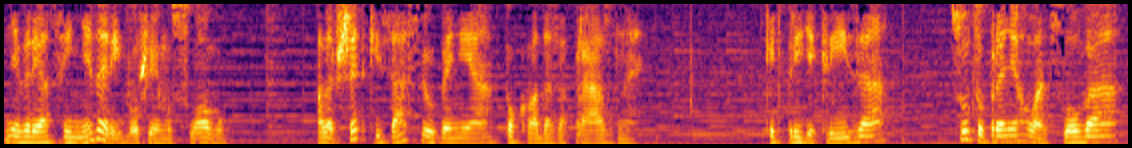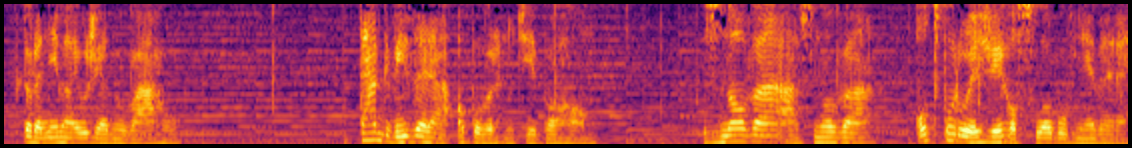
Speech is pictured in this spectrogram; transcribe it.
Neveriaci neverí Božiemu slovu, ale všetky zasľúbenia poklada za prázdne. Keď príde kríza, sú to pre neho len slová, ktoré nemajú žiadnu váhu. Tak vyzerá opovrhnutie Bohom. Znova a znova odporuješ jeho slovu v nevere.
